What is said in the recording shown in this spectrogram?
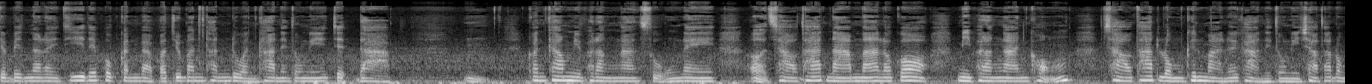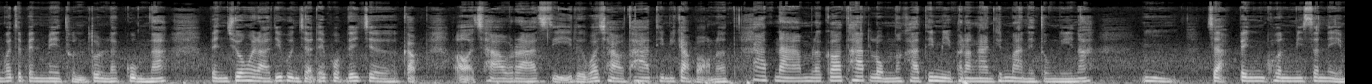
จะเป็นอะไรที่ได้พบกันแบบปัจจุบันทันด่วนค่ะในตรงนี้เจ็ดดาบ อืม ค่อนข้างมีพลังงานสูงในเชาวธาตุน้ำนะ แล้วก็มีพลังงานของชาวธาตุลมขึ้นมาด้วยค่ะ ในตรงนี้ชาวธาตุลมก็จะเป็นเมถุนตุลและกลุ่มนะ เป็นช่วงเวลาที่คุณจะได้พบได้เจอกับชาวราศีหรือว่าชาวธาตุที่มิกาบอกนะธาตุน้ำแล้วก็ธาตุลมนะคะ ที่มีพลังงานขึ้นมาในตรงนี้นะ อืมจะเป็นคนมีเสน่ห์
